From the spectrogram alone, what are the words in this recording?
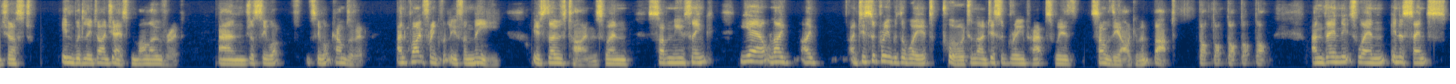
just inwardly digest, mull over it, and just see what see what comes of it. And quite frequently for me, it's those times when suddenly you think, yeah, well, I, I I disagree with the way it's put, and I disagree perhaps with some of the argument, but dot dot dot dot dot. And then it's when, in a sense,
